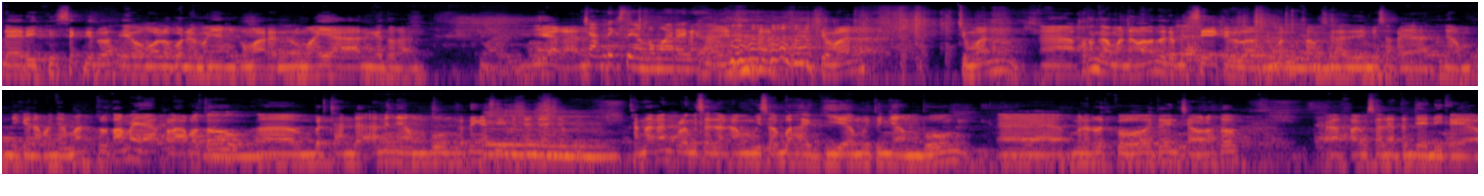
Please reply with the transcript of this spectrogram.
dari fisik gitu lah ya walaupun emang yang kemarin lumayan gitu kan. Iya kan? Cantik sih yang kemarin. Cuman cuman eh, aku tuh nggak mandang orang dari fisik gitu loh. Cuman kalau misalnya dia bisa kayak nyam, bikin aku nyaman terutama ya kalau aku tuh eh, bercandaannya nyambung. Ngerti gak sih bercandaan nyambung? Karena kan kalau misalnya kamu bisa bahagiamu itu nyambung eh, menurutku itu insya Allah tuh eh, kalau misalnya terjadi kayak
